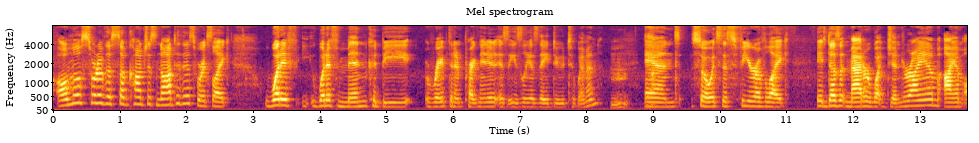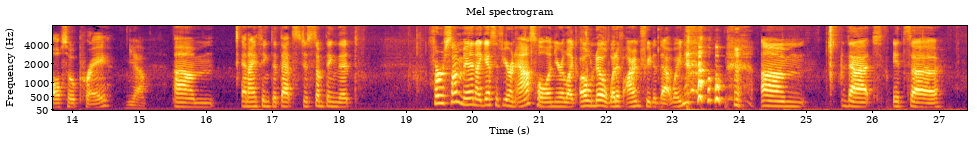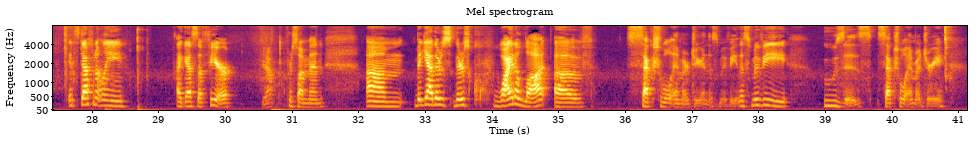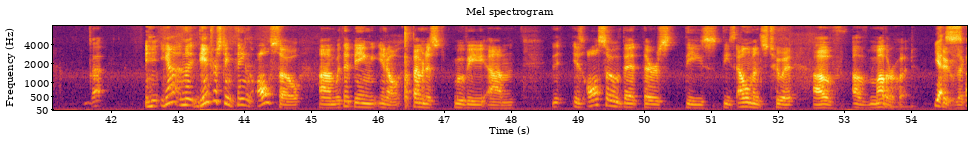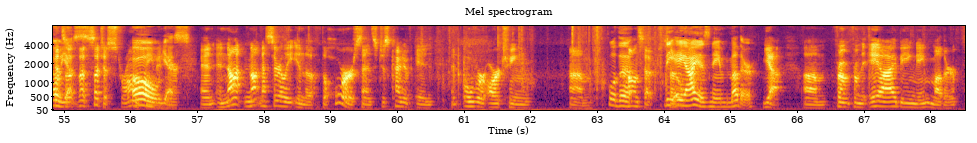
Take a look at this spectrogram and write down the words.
almost sort of the subconscious nod to this, where it's like, what if what if men could be raped and impregnated as easily as they do to women? Mm. And so it's this fear of like, it doesn't matter what gender I am, I am also prey. Yeah. Um, and I think that that's just something that, for some men, I guess if you're an asshole and you're like, oh no, what if I'm treated that way now? um, that it's uh, it's definitely, I guess, a fear Yeah. for some men. Um, but yeah, there's there's quite a lot of sexual imagery in this movie. This movie oozes sexual imagery. Yeah, and the, the interesting thing also um, with it being you know a feminist movie um, is also that there's these these elements to it of of motherhood Yes. too. Like, oh that's, yes. a, that's such a strong oh theme in here. yes. and and not not necessarily in the the horror sense, just kind of in an overarching um, Well, the concept. the So- AI is named Mother. yeah, um, from from the AI being named Mother,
